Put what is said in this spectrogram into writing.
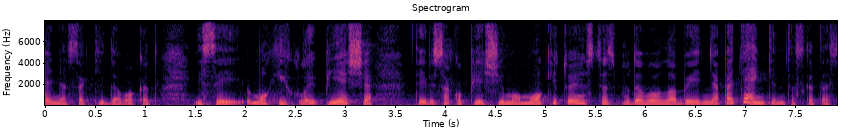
Henė sakydavo, kad jisai mokykloje piešia, tai vis sako, piešimo mokytojas tas būdavo labai nepatenkintas, kad tas,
